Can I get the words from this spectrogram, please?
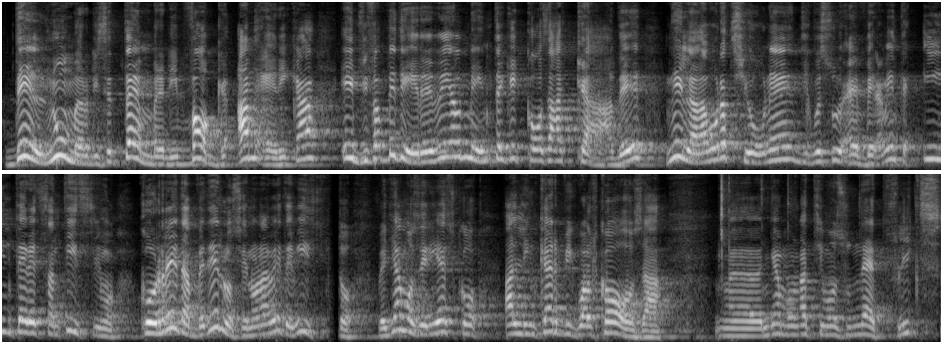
del numero di settembre di Vogue America e vi fa vedere realmente che cosa accade nella lavorazione di questo è veramente interessantissimo. Correte a vederlo se non avete visto. Vediamo se riesco a linkarvi qualcosa eh, andiamo un attimo su Netflix.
